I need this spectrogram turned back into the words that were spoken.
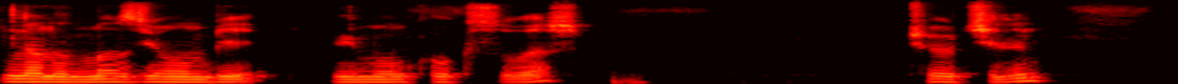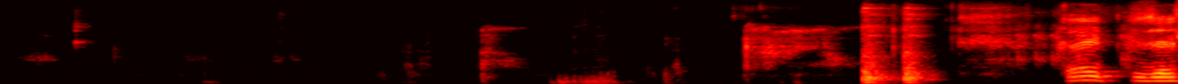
İnanılmaz yoğun bir limon kokusu var. Churchill'in. Gayet güzel.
